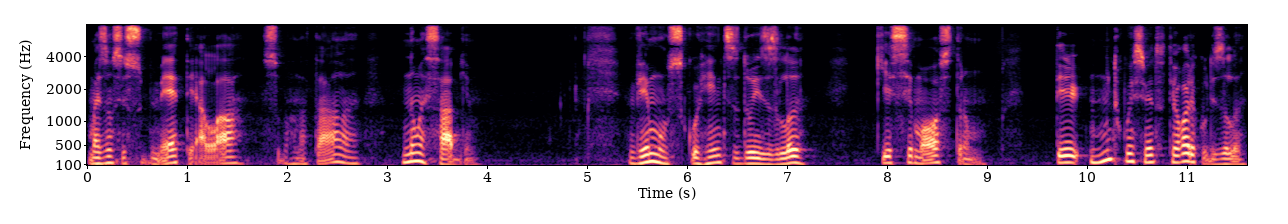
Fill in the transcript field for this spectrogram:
mas não se submete a Allah subhanahu wa ta'ala, não é sábio. Vemos correntes do Islã que se mostram ter muito conhecimento teórico do Islã,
